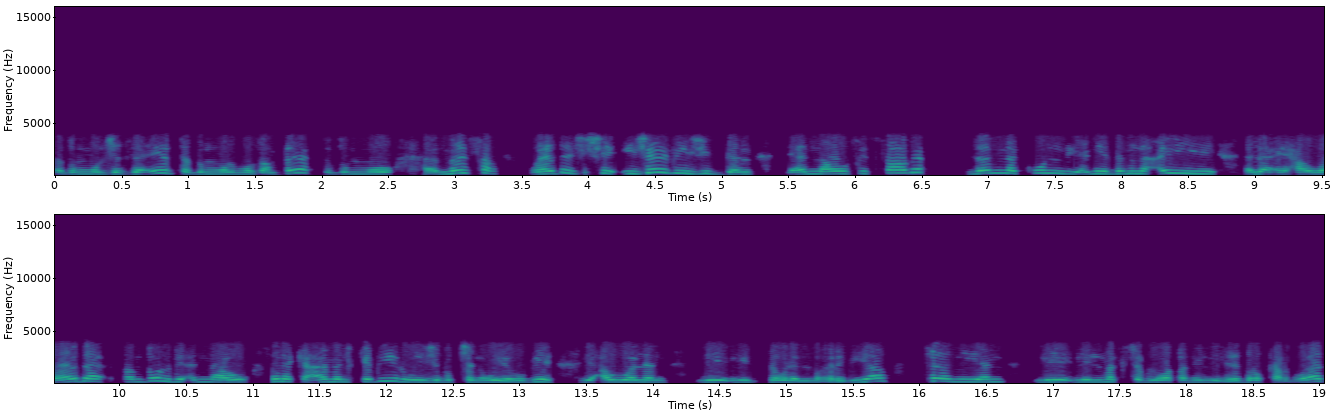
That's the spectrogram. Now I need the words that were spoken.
تضم الجزائر تضم الموزمبيق تضم مصر. وهذا شيء إيجابي جدا لأنه في السابق لم نكن يعني ضمن أي لائحة وهذا تنظر بأنه هناك عمل كبير ويجب التنويه به. اولا للدولة المغربية ثانيا للمكتب الوطني للهيدروكربورات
